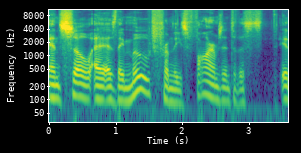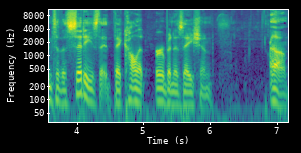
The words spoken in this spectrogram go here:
And so as they moved from these farms into the into the cities, they, they call it urbanization. Um,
